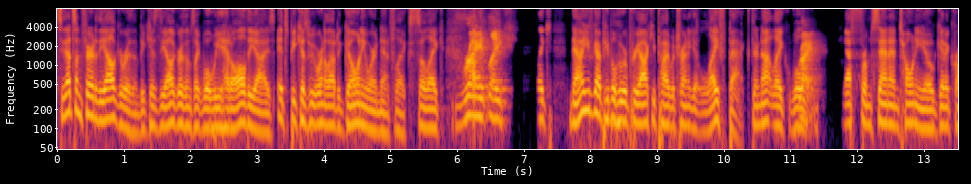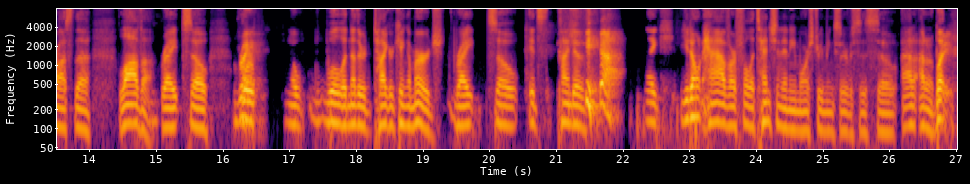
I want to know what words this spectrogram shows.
see, that's unfair to the algorithm because the algorithm's like, well, we had all the eyes. It's because we weren't allowed to go anywhere. In Netflix, so like, Right. Like, like now you've got people who are preoccupied with trying to get life back. They're not like, well, right. Jeff from San Antonio get across the lava, right? So, Right. you know, will another Tiger King emerge, right? So it's kind of yeah. like you don't have our full attention anymore streaming services so i, I don't know but Right.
